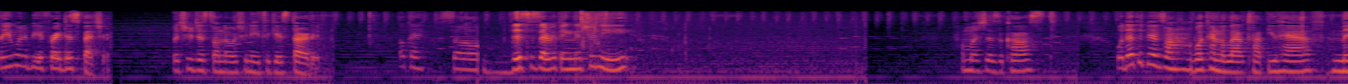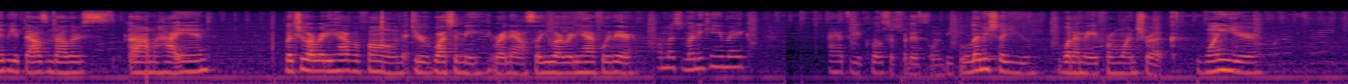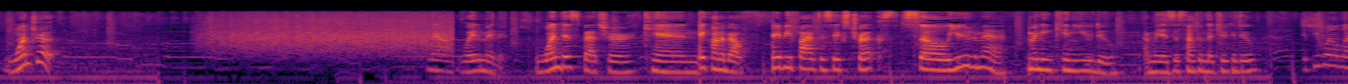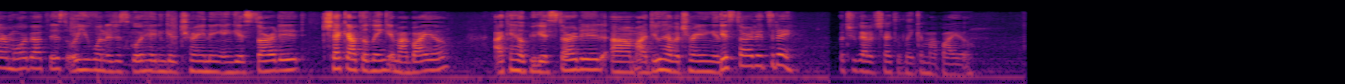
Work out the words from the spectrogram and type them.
So you want to be a freight dispatcher, but you just don't know what you need to get started. Okay, so this is everything that you need. How much does it cost? Well, that depends on what kind of laptop you have. Maybe a thousand dollars um, high end, but you already have a phone. You're watching me right now, so you already halfway there. How much money can you make? I have to get closer for this one. Let me show you what I made from one truck. One year, one truck. Now, wait a minute. One dispatcher can take on about maybe five to six trucks. So you do the math. How many can you do? I mean, is this something that you can do? If you want to learn more about this or you want to just go ahead and get a training and get started, check out the link in my bio. I can help you get started. Um, I do have a training get started today, but you got to check the link in my bio.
